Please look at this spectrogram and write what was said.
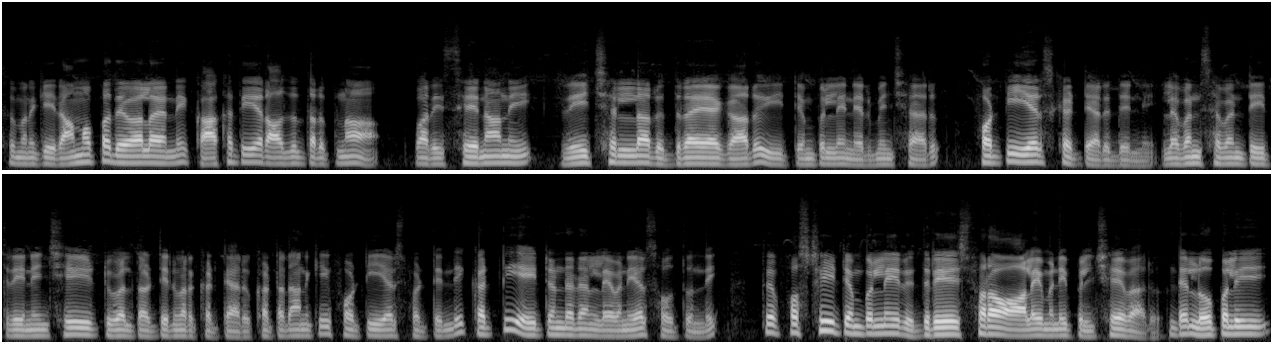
సో మనకి రామప్ప దేవాలయాన్ని కాకతీయ రాజుల తరపున వారి సేనాని రేచెల్ల రుద్రయ్య గారు ఈ టెంపుల్ని నిర్మించారు. ఫార్టీ ఇయర్స్ కట్టారు దీన్ని. లెవెన్ సెవెంటీ త్రీ నుంచి ట్వెల్వ్ థర్టీన్ వరకు కట్టారు. కట్టడానికి ఫార్టీ ఇయర్స్ పట్టింది. కట్టి eight hundred and eleven years అవుతుంది. ఫస్ట్ ఈ టెంపుల్ని రుద్రేశ్వర ఆలయం అని పిలిచేవారు. అంటే లోపలి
